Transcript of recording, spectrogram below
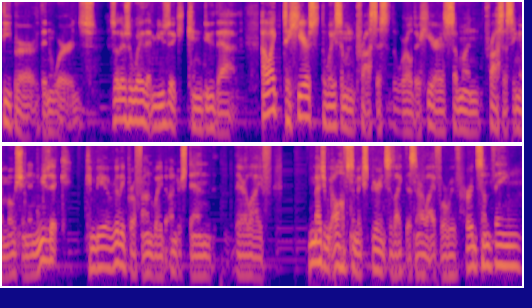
deeper than words. So there's a way that music can do that. I like to hear the way someone processes the world or hear someone processing emotion, and music can be a really profound way to understand their life. Imagine we all have some experiences like this in our life where we've heard something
